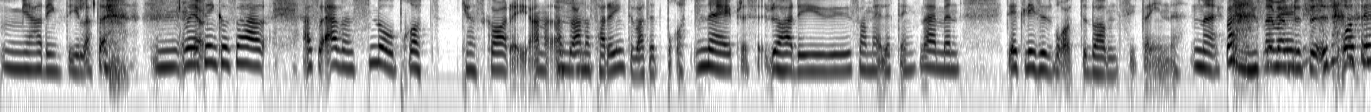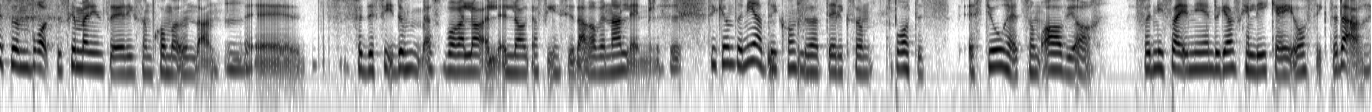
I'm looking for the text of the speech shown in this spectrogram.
mm, jag hade inte gillat det. Mm, men jag Ja. tänker så här, alltså även små brott kan skada ju. Anna- Alltså, Annars hade det inte varit ett brott. Nej, precis. Då hade ju samhället tänkt, nej men det är ett litet brott, du behöver inte sitta inne. Nej, Nej men precis. Brott är som brott, det ska man inte liksom komma undan. Mm. Eh, för det, de, alltså våra la, lagar finns ju där av en anledning. Precis. Tycker inte ni att det är konstigt att det är liksom brottets storhet som avgör? För ni, säger, ni är ändå ganska lika i åsikter där,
